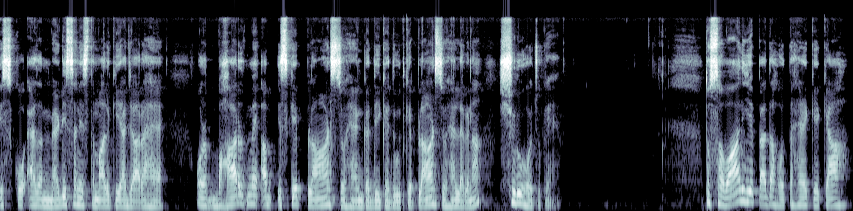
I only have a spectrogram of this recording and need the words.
इसको एज अ मेडिसन इस्तेमाल किया जा रहा है। और भारत में अब इसके प्लांट्स जो हैं गद्दी के दूध के प्लांट्स जो हैं, लगना शुरू हो चुके हैं। तो सवाल ये पैदा होता है कि क्या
